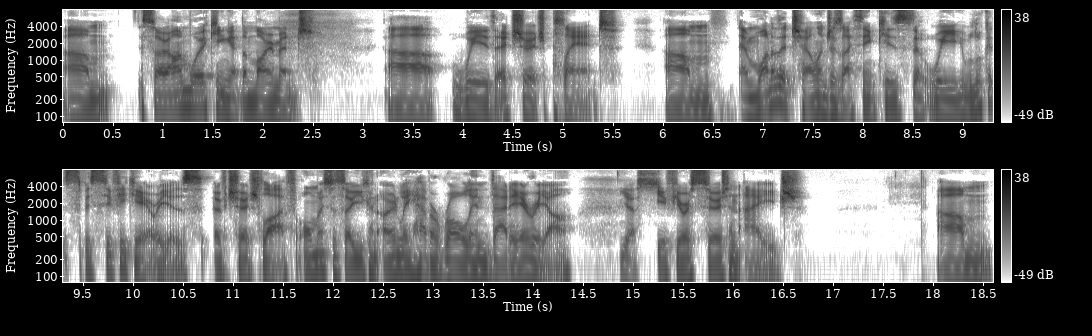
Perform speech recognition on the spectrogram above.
Um, so I'm working at the moment uh, with a church plant. Um, and one of the challenges I think is that we look at specific areas of church life almost as though you can only have a role in that area Yes. if you're a certain age. Um,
